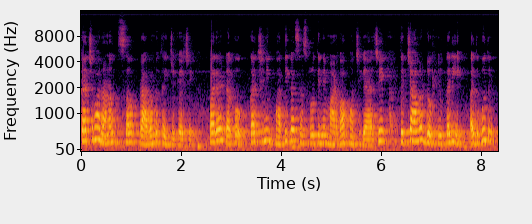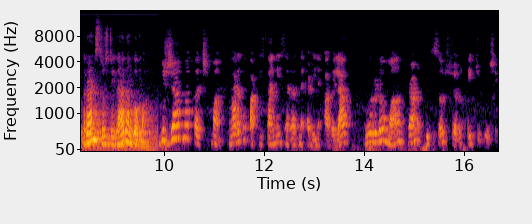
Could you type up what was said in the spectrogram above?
કચ્છમાં રણોત્સવ પ્રારંભ થઈ ચૂક્યો છે. પર્યટકો કચ્છની ભાતીગળ સંસ્કૃતિને માણવા પહોંચી ગયા છે. તો ચાલો ડોક્યુ કરીએ અદ્ભુત રણ સૃષ્ટિના રંગોમાં. ગુજરાતમાં કચ્છમાં ભારત પાકિસ્તાનની સરહદને અડીને આવેલા ઘોરડોમાં રણ ઉત્સવ શરૂ થઈ ચૂક્યો છે.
